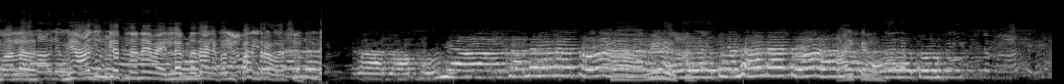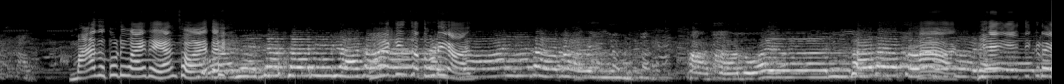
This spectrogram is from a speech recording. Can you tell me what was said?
मला मी अजून घेतलं नाही बाई. लग्न झाल्यापासून पंधरा वर्ष. हा माझं थोडी वायदा आहे यांचा वायदा आहे. थोडी आज. हा हे हे तिकडे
